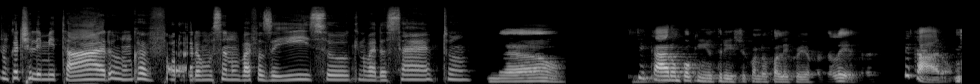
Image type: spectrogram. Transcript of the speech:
Nunca te limitaram, nunca falaram: "Você não vai fazer isso, que não vai dar certo"? Não. Ficaram um pouquinho triste quando eu falei que eu ia fazer letra? Ficaram.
